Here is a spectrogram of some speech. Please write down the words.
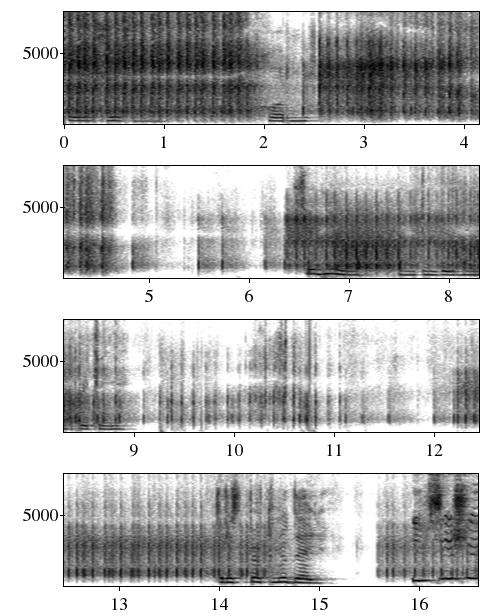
Твої жизнь. Гарний. Все одно вона там довго не протягне. Тридцять п'ять людей. І всі живі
